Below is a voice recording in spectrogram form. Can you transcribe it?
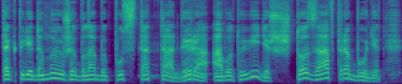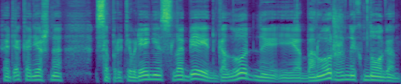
так передо мной уже была бы пустота, дыра, а вот увидишь, что завтра будет. Хотя, конечно, сопротивление слабеет, голодные и обмороженных много.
